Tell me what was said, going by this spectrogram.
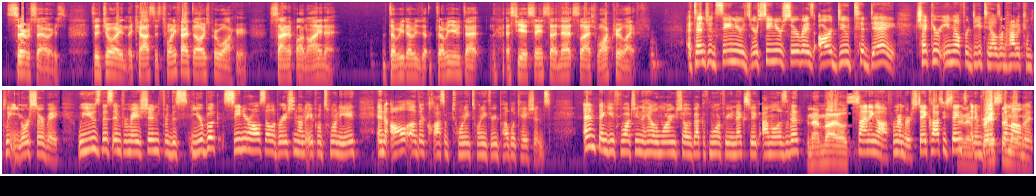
service hours. To join, the cost is $25 per walker. Sign up online at www.stasaints.net slash walk for life. Attention seniors, your senior surveys are due today. Check your email for details on how to complete your survey. We use this information for this yearbook, Senior Hall Celebration on April 28th, and all other Class of 2023 publications. And thank you for watching the Halo Morning Show. We'll be back with more for you next week. I'm Elizabeth. And I'm Miles. Signing off. Remember, stay classy, Saints, and, and embrace, embrace, the, the moment. moment.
